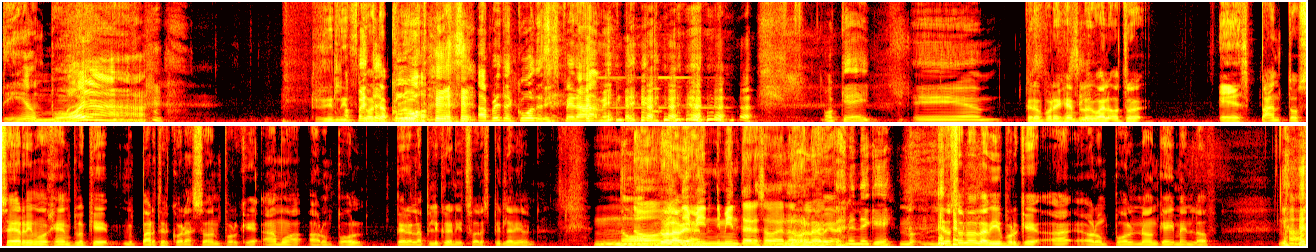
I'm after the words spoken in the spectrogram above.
Damn, boy. Ma, Ridley Aprieta el cubo. Aprieta el cubo desesperadamente. ok. Eh, Pero, por ejemplo, Sí. igual otro espantosérrimo ejemplo que me parte el corazón porque amo a Aaron Paul. Pero la película Need for Speed, ¿la vieron? No, no la ni, me- ni me interesa verla. No la vean. me negué. No, yo solo la vi porque Aaron Paul, non Game in Love. ¿Por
